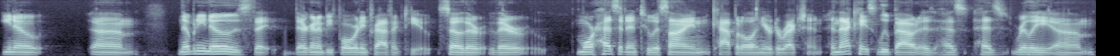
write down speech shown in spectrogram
you know, um, nobody knows that they're going to be forwarding traffic to you. So they're they're more hesitant to assign capital in your direction. In that case, Loopout is, has has really um,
